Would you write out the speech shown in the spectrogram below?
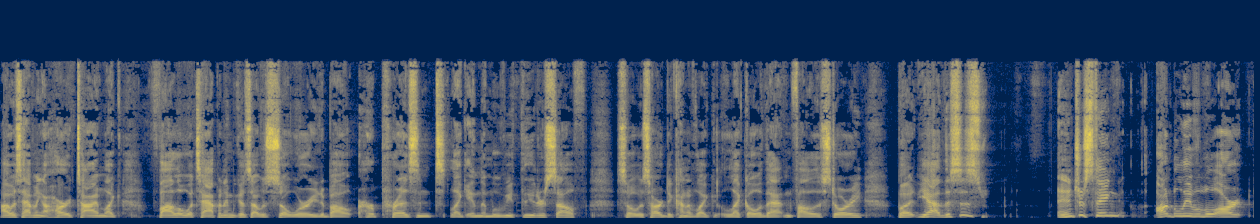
I was having a hard time like follow what's happening because I was so worried about her present like in the movie theater self. So it was hard to kind of like let go of that and follow the story. But yeah, this is interesting, unbelievable art,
